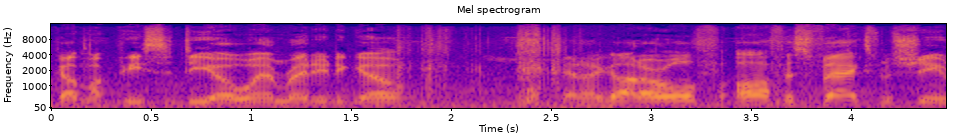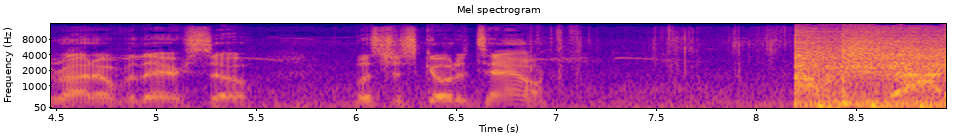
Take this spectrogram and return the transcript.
Got my piece of DOM ready to go. And I got our old office fax machine right over there, so let's just go to town. Ah!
